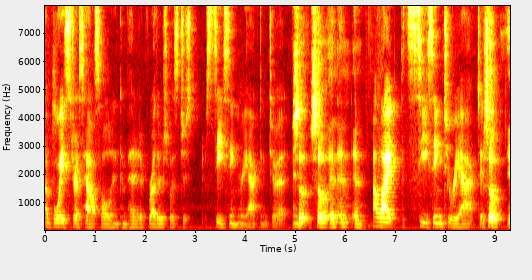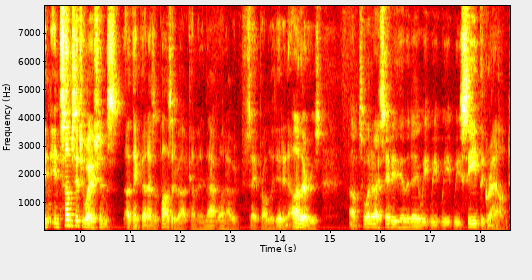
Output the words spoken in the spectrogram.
a boisterous household and competitive brothers was just ceasing reacting to it. And So so and and and I like ceasing to react. So in, in some situations, I think that has a positive outcome, and in that one, I would say it probably did. In others, um, so what did I say to you the other day? We, we, we, we cede the ground.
